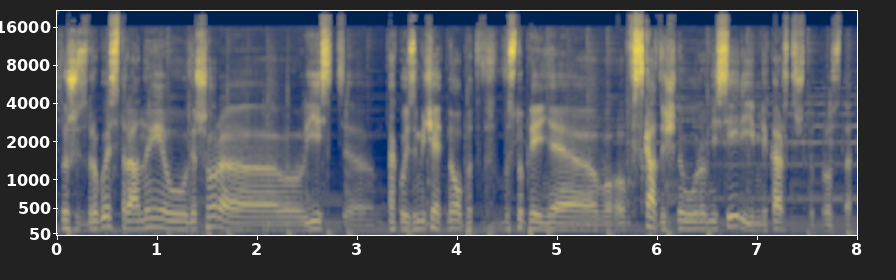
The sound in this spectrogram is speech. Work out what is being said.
Слушай, с другой стороны, у Вершора э, есть э, такой замечательный опыт выступления в сказочного уровня серии, и мне кажется, что просто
